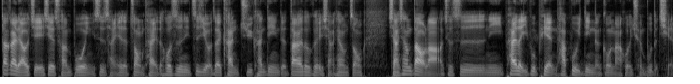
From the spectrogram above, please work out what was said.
大概了解一些传播影视产业的状态的，或是你自己有在看剧、看电影的，大概都可以想象中想象到啦，就是你拍了一部片，它不一定能够拿回全部的钱，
